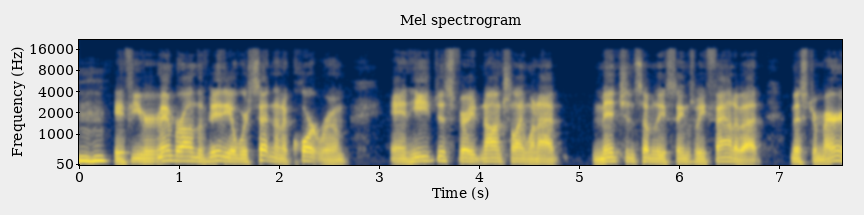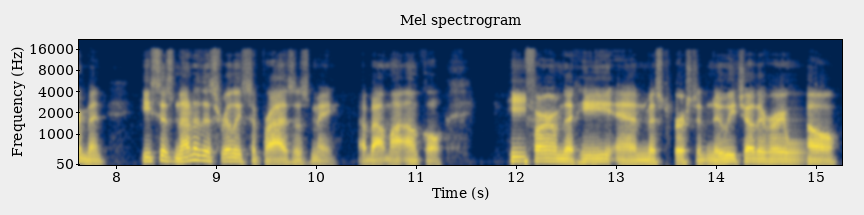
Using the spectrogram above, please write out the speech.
Mhm. If you remember on the video, we're sitting in a courtroom, and he just very nonchalant when I mentioned some of these things we found about Mr. Merriman. He says none of this really surprises me about my uncle. He affirmed that he and Mr. Kersten knew each other very well,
